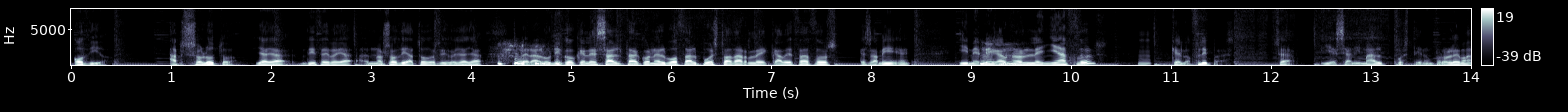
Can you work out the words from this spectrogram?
odio absoluto. Ya, ya, dice nos odia a todos, digo, ya, ya. Pero al único que le salta con el bozal puesto a darle cabezazos es a mí, ¿eh? Y me pega unos leñazos mm. que lo flipas. Y ese animal pues tiene un problema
